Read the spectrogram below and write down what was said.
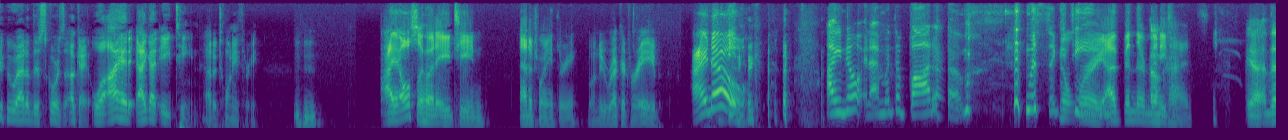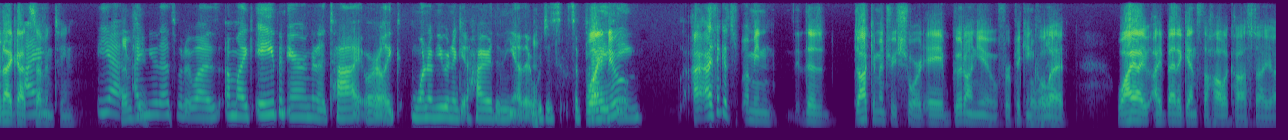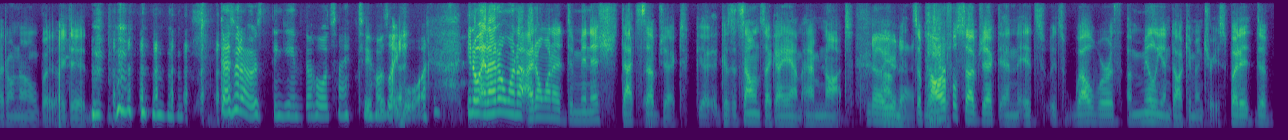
who added their scores? Okay. Well, I had I got 18 out of 23. Mm-hmm. I also had 18 out of 23. Well, a new record for Abe. I know. I know, and I'm at the bottom with 16. Don't worry, I've been there many Okay. times. Yeah, and then I got I- 17. Yeah, I knew that's what it was. I'm like Abe and Aaron gonna tie, or like one of you gonna get higher than the other, which is surprising. Well, I knew- I, I think it's. I mean, the documentary short, Abe. Good on you for picking Colette. Colette. Why I, I bet against the Holocaust, I, I don't know, but I did. that's what I was thinking the whole time too. I was like, what? You know, and I don't want to I don't want to diminish that subject because it sounds like I am, and I'm not. No, you're Um, not. It's a No. powerful subject, and it's it's well worth a million documentaries. But it the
